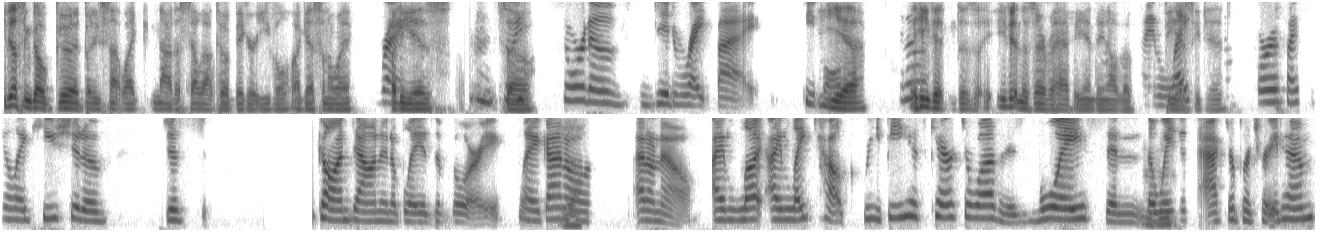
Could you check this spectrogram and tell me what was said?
he doesn't go good, but he's not like not a sellout to a bigger evil, I guess in a way. Right. But he is. so, he so- sort of did right by people. Yeah, And he didn't. Deserve, he didn't deserve a happy ending. All the I BS like he did. or if I feel like he should have just gone down in a blaze of glory. Like I don't I don't know. I like I liked how creepy his character was and his voice and the way mm-hmm. that the actor portrayed him.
